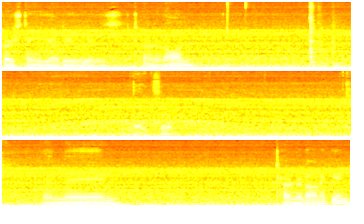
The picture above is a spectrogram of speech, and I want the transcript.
first thing you gotta do is turn it on. Lights up. And then turn it on again.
